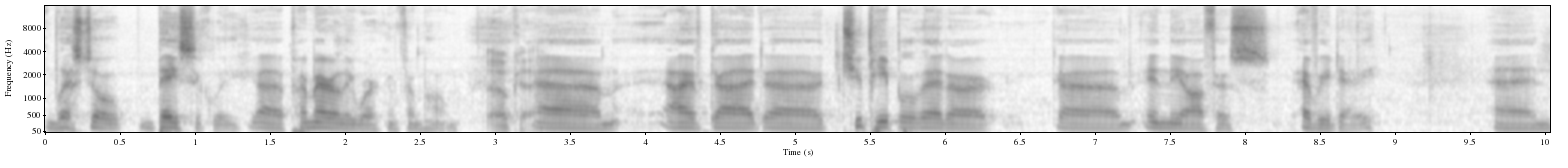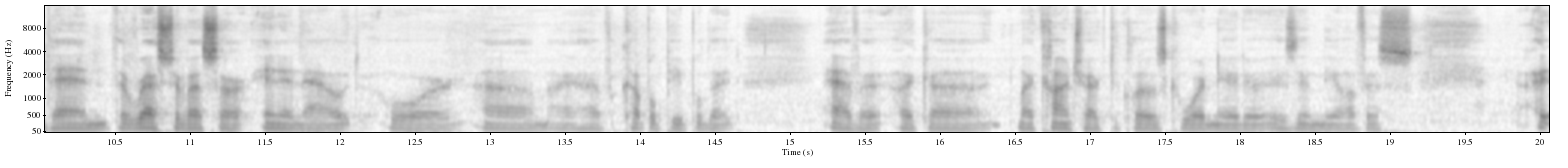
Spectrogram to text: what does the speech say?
We're still basically uh, primarily working from home Okay. Um, I've got uh, two people that are um, in the office every day, and then the rest of us are in and out. Or um, I have a couple people that have a like a, my contract to close coordinator is in the office. I,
